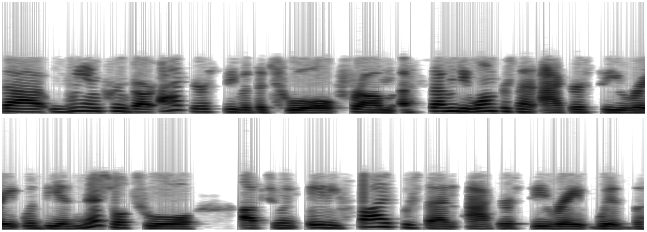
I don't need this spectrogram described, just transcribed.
that we improved our accuracy with the tool from a 71% accuracy rate with the initial tool up to an 85% accuracy rate with the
